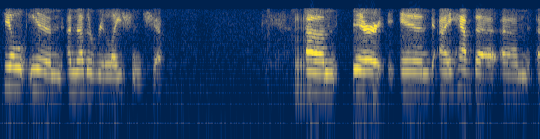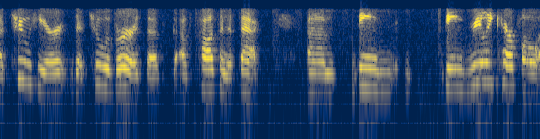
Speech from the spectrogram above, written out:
still in another relationship. Hmm. Um, there, and I have the um, a two here, the two of Earth of of cause and effect. Um, being being really careful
